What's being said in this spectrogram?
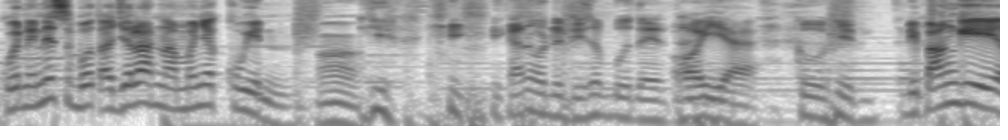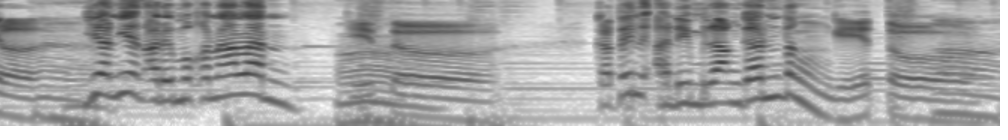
Queen ini sebut aja lah namanya Queen. ah. kan udah disebut dari Oh iya. Queen. Dipanggil, Yan Yan ada yang mau kenalan, Ah. gitu. Katanya ada yang bilang ganteng, gitu. Ah.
